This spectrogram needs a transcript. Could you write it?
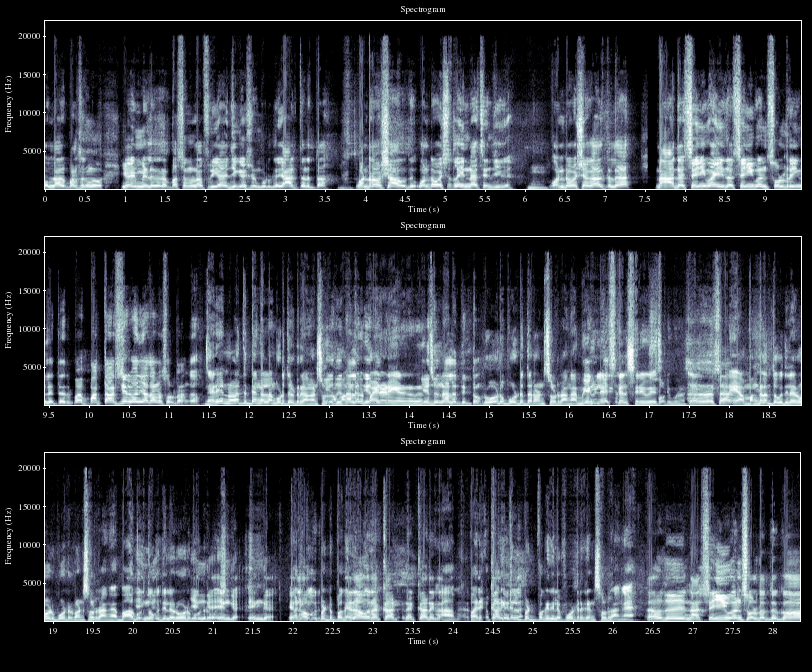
எல்லா பசங்களும் ஏழ்மையில் இருக்கிற பசங்களும் ஃப்ரீயா எஜுகேஷன் கொடுங்க. யார் தடுத்தா? ஒன்றரை வருஷம் ஆகுது. ஒன்றரை வருஷத்துல என்ன செஞ்சீங்க. ஒன்றரை வருஷ காலத்துல நான் அதை செய்வேன் இதை செய்வேன்னு சொல்றீங்களே தவிர மற்ற அரசியல்வாதி அதானே சொல்றாங்க. நிறைய நலத்திட்டங்கள்லாம் கொடுத்துட்டு இருக்காங்கன்னு சொல்றாங்க மக்கள் எது- பயனடைகிறாங்க எது நல்ல திட்டம் ரோடு போட்டு தரோம்னு சொல்றாங்க. எங்க மின்விலக்குகள் சரி? சரி பண்ண- அதான் சார். நிறைய மங்களம் தொகுதியில ரோடு போட்டிருக்கோம்னு சொல்றாங்க. பாகூர் தொகுதியில ரோடு எங்க எங்க எங்க? ஏதாவது ரெக்கார்டு ரெக்கார்டு பரி- பரிக்கல்பட்டு பகுதியில போட்டிருக்கேன்னு சொல்றாங்க. அதாவது நான் செய்வேன்னு சொல்றதுக்கும்.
